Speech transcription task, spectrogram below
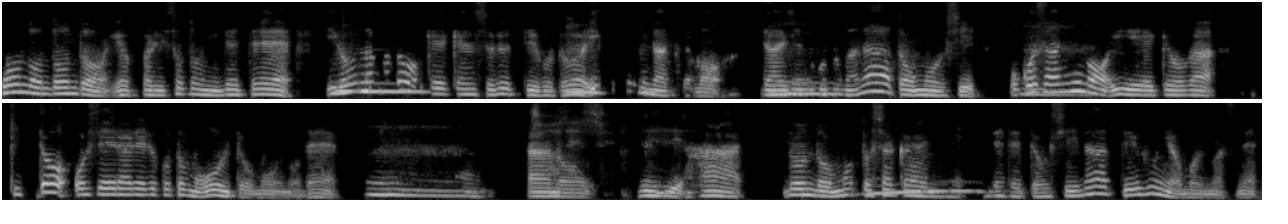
どんどんどんどん、やっぱり外に出て、いろんなことを経験するっていうことは、いくつになっても大事なことだなと思うし、お子さんにもいい影響がきっと教えられることも多いと思うので、うん、あの、ぜひ、はい。どんどんもっと社会にうん出てってほしいなっていうふうには思いますね。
